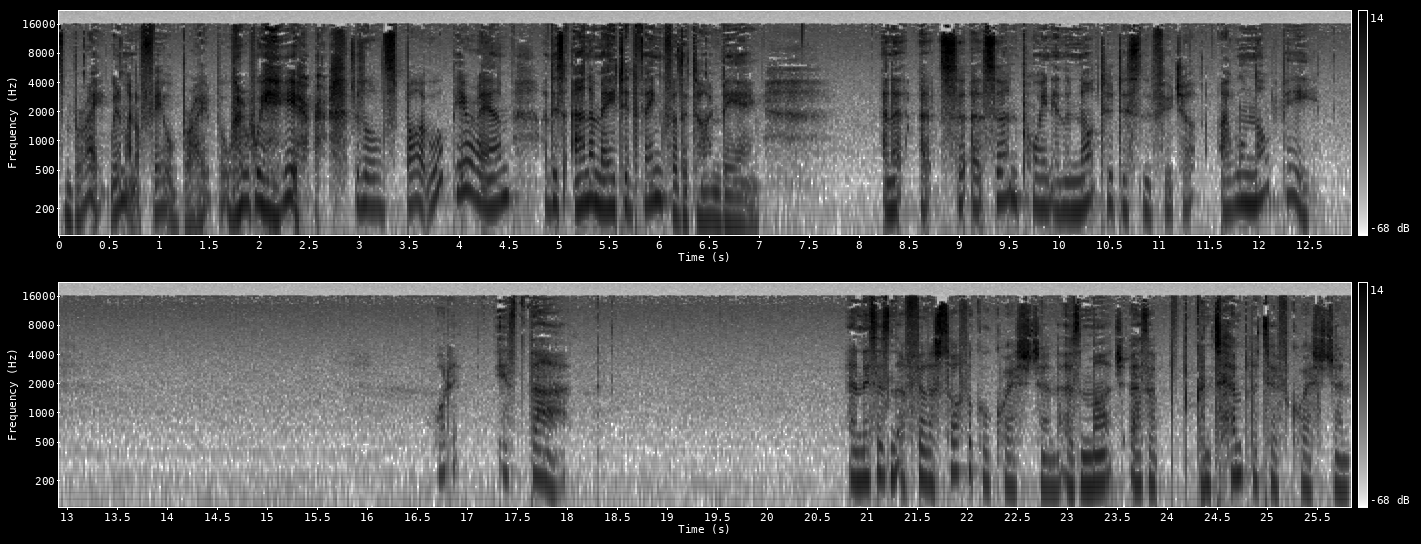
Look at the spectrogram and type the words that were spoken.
it's bright. We might not feel bright, but we're, we're here. There's a little spark. Whoop, here I am. This animated thing for the time being. And at, at a certain point in the not too distant future, I will not be. What is that? And this isn't a philosophical question as much as a contemplative question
